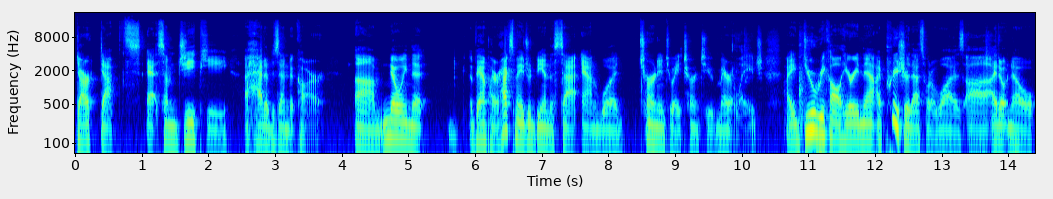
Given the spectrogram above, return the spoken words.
dark depths at some GP ahead of Zendikar, um, knowing that a Vampire Hexmage would be in the set and would turn into a turn two Marit Lage. I do recall hearing that. I'm pretty sure that's what it was. Uh, I don't know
